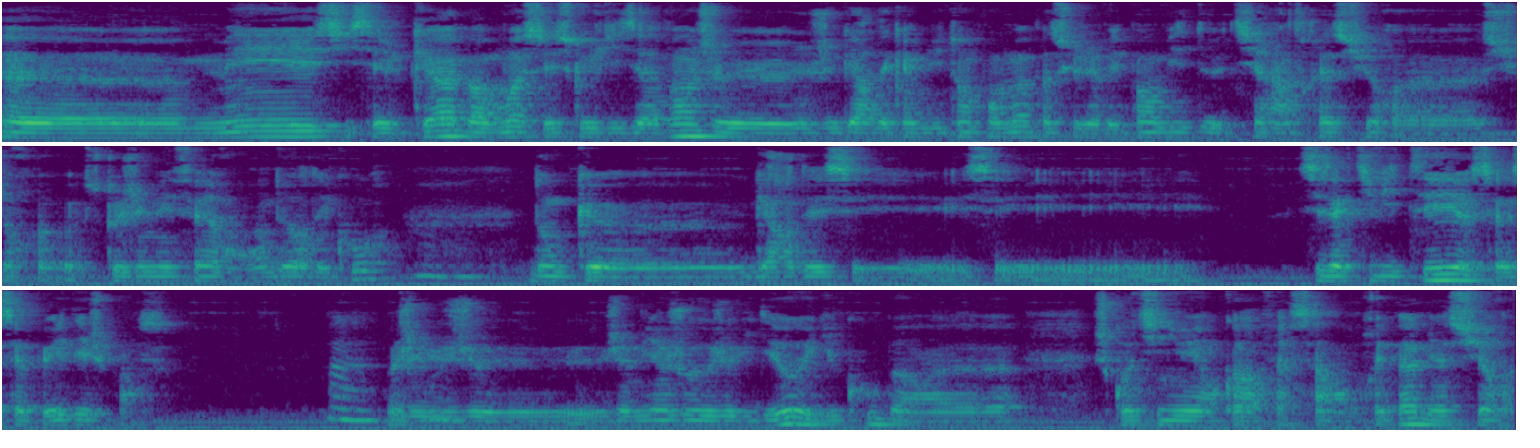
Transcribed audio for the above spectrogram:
Euh, mais si c'est le cas, bah, moi, c'est ce que je disais avant, je, je gardais quand même du temps pour moi parce que j'avais pas envie de tirer un trait sur, euh, sur euh, ce que j'aimais faire en dehors des cours. Mhm. Donc, garder ces, ces, ces activités, ça, ça peut aider, je pense. Mhm. J'aime bien jouer aux jeux vidéo et du coup, ben, je continuais encore à faire ça en prépa, bien sûr.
